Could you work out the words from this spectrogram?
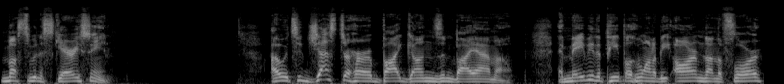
Must have been a scary scene. I would suggest to her buy guns and buy ammo. And maybe the people who want to be armed on the floor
